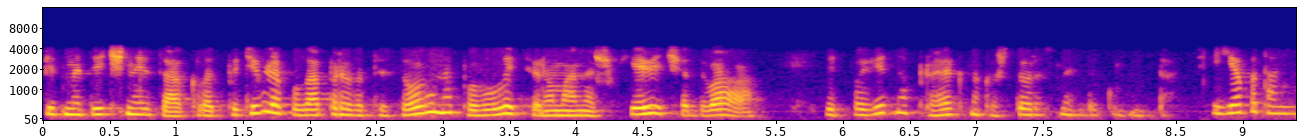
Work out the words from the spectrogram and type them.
під медичний заклад. Будівля була приватизована по вулиці Романа Шухевича, 2А. Відповідно, проектно-кошторисних документацій. Є питання?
